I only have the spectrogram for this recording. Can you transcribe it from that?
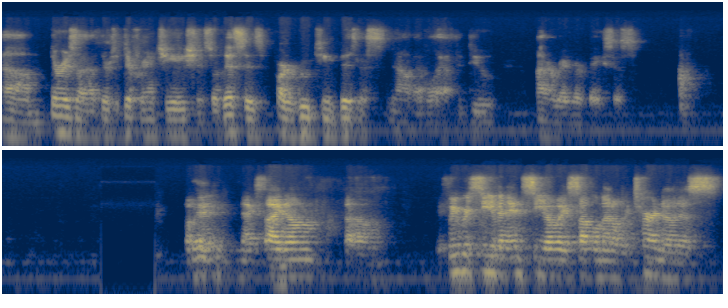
um, there is a, there's a differentiation. So this is part of routine business now that we'll have to do on a regular basis. Okay, next item, um, if we receive an NCOA supplemental return notice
